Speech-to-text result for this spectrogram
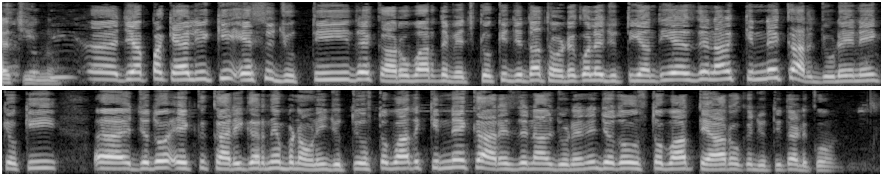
ਇਸ ਚੀਜ਼ ਨੂੰ। ਕਿਉਂਕਿ, ਜੇ ਆਪਾਂ ਕਹਿ ਲਈਏ ਕਿ ਇਸ ਜੁੱਤੀ ਦੇ ਕਾਰੋਬਾਰ ਦੇ ਵਿੱਚ ਕਿਉਂਕਿ ਜਿੱਦਾਂ ਤੁਹਾਡੇ ਕੋਲੇ ਜੁੱਤੀ ਆਂਦੀ ਹੈ ਇਸ ਦੇ ਨਾਲ ਕਿੰਨੇ ਘਰ ਜੁੜੇ ਨੇ? ਕਿਉਂਕਿ ਜਦੋਂ ਇੱਕ ਕਾਰੀਗਰ ਨੇ ਬਣਾਉਣੀ ਜੁੱਤੀ ਉਸ ਤੋਂ ਬਾਅਦ ਕਿੰਨੇ ਘਰ ਇਸ ਦੇ ਨਾਲ ਜੁੜੇ ਨੇ ਜਦੋਂ ਉਸ ਤੋਂ ਬਾਅਦ ਤਿਆਰ ਹੋ ਕੇ ਜੁੱਤੀ ਤੁਹਾਡੇ ਕੋਲ ਆਉਂਦੀ ਹੈ?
